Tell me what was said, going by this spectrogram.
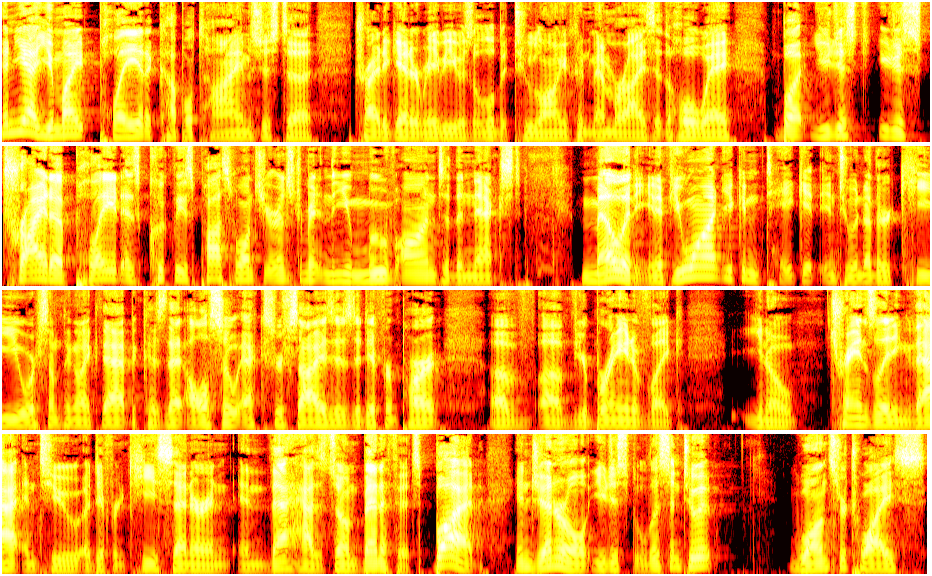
And yeah, you might play it a couple times just to try to get it. Maybe it was a little bit too long. You couldn't memorize it the whole way. But you just you just try to play it as quickly as possible onto your instrument, and then you move on to the next melody. And if you want, you can take it into another key or something like that because that also exercises a different part of of your brain of like you know translating that into a different key center and, and that has its own benefits. But in general, you just listen to it once or twice,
